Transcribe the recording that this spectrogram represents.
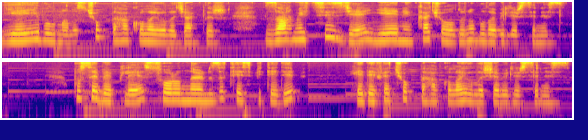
y'yi bulmanız çok daha kolay olacaktır. Zahmetsizce y'nin kaç olduğunu bulabilirsiniz. Bu sebeple sorunlarınızı tespit edip hedefe çok daha kolay ulaşabilirsiniz.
